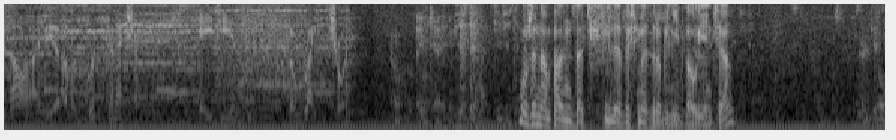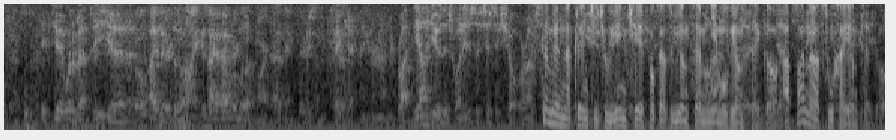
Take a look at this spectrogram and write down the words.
is our idea of a good connection. AT&T, the right choice. Może nam pan dać chwilę, byśmy zrobili dwa ujęcia? What about the, uh, the mic? Is that Right, the idea of this one is it's just a shot where I'm... Chcemy nakręcić ujęcie pokazujące mnie mówiącego, a pana słuchającego.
